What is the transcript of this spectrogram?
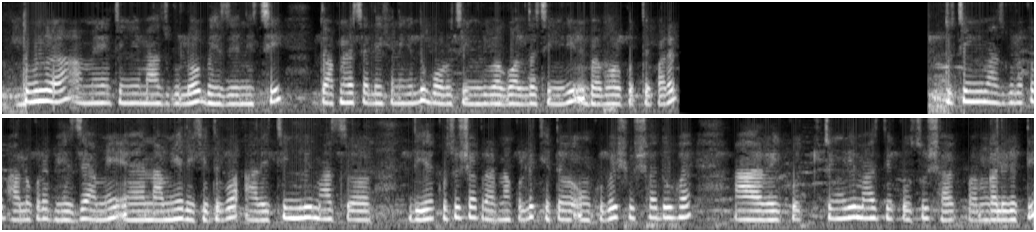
তো বন্ধুরা, আমি চিংড়ি মাছগুলো ভেজে নিচ্ছি। তো আপনারা চাইলে এখানে কিন্তু বড় চিংড়ি বা গলদা চিংড়ি ব্যবহার করতে পারেন। চিংড়ি মাছগুলোকে ভালো করে ভেজে আমি নামিয়ে রেখে দেবো। আর এই চিংড়ি মাছ দিয়ে কচু শাক রান্না করলে খেতে খুবই সুস্বাদু হয়। আর এই চিংড়ি মাছ দিয়ে কচু শাক বাঙালির একটি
